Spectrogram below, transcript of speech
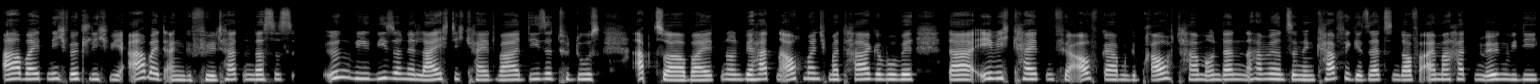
Arbeit nicht wirklich wie Arbeit angefühlt hat und dass es irgendwie wie so eine Leichtigkeit war, diese To-Dos abzuarbeiten. Und wir hatten auch manchmal Tage, wo wir da Ewigkeiten für Aufgaben gebraucht haben und dann haben wir uns in den Kaffee gesetzt und auf einmal hatten wir irgendwie die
